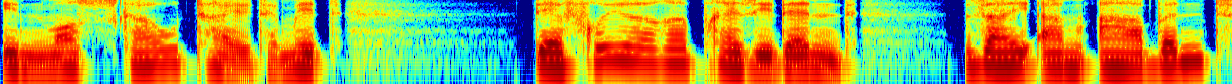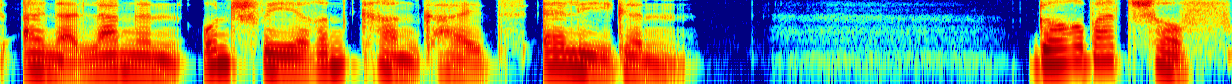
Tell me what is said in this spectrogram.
in Moskau teilte mit, der frühere Präsident sei am Abend einer langen und schweren Krankheit erlegen. Gorbatschow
